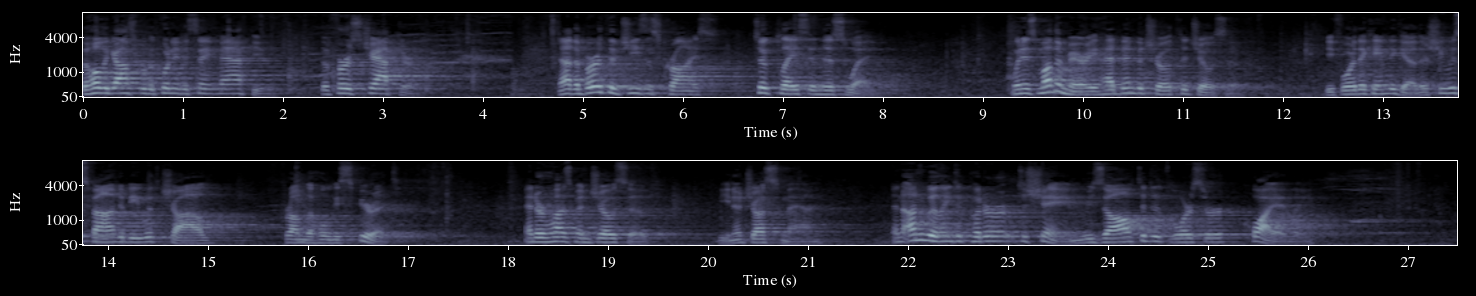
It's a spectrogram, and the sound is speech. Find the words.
The Holy Gospel according to St. Matthew, the first chapter. Now, the birth of Jesus Christ took place in this way. When his mother Mary had been betrothed to Joseph, before they came together, she was found to be with child from the Holy Spirit. And her husband Joseph, being a just man, and unwilling to put her to shame, resolved to divorce her quietly.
